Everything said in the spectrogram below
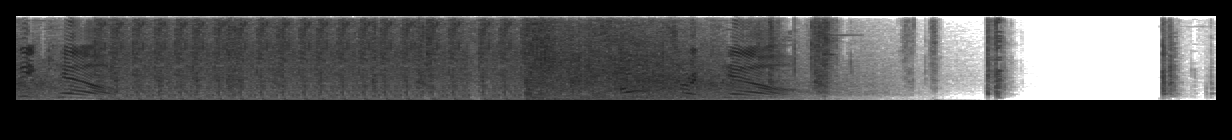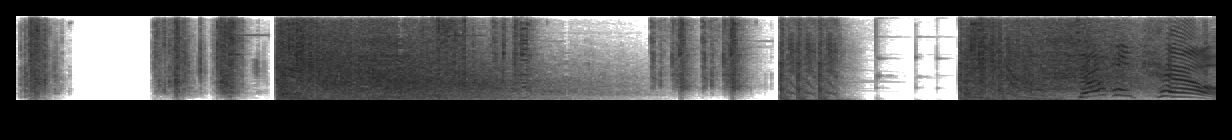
Multi-kill! Ultra kill! Double kill!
